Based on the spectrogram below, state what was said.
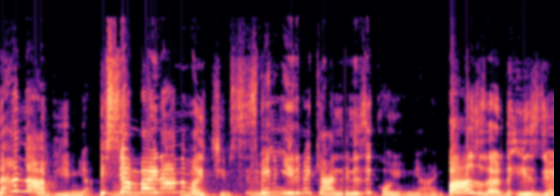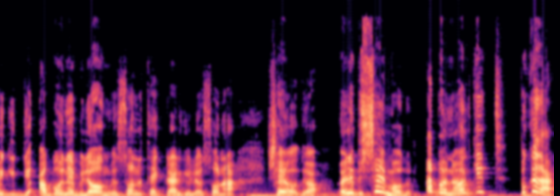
Daha ne yapayım ya? İsyan bayrağını mı açayım? Siz benim yerime kendinizi koyun yani. Bazıları da izliyor gidiyor. Abone bile olmuyor. Sonra tekrar geliyor. Sonra şey oluyor. Öyle bir şey mi olur? Abone ol git. Bu kadar.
